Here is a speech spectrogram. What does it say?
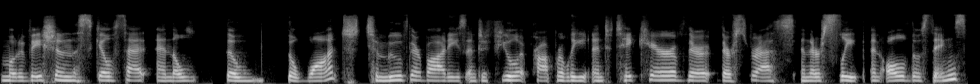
motivation, and the skill set, and the, the the want to move their bodies and to fuel it properly and to take care of their their stress and their sleep and all of those things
